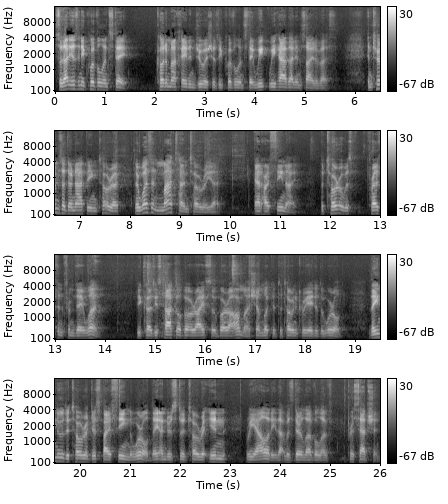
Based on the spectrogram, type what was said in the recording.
So that is an equivalent state. Kodem Achet in Jewish is equivalent state. We, we have that inside of us. In terms of there not being Torah, there wasn't Matan Torah yet at Har Sinai, but Torah was present from day one because Istako Ba'araiso Bara Alma, Hashem looked at the Torah and created the world. They knew the Torah just by seeing the world. They understood Torah in reality. That was their level of perception.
